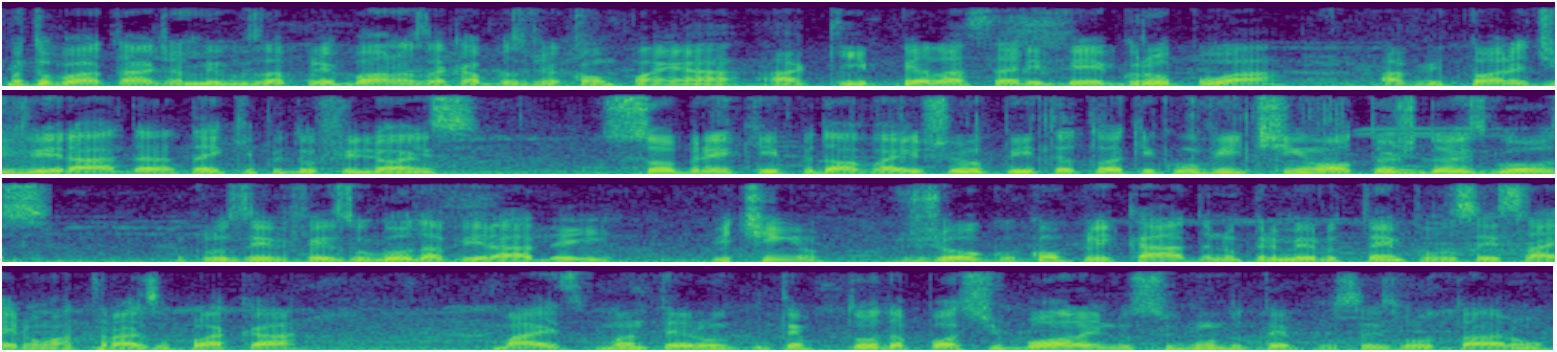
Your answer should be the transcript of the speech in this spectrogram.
Muito boa tarde, amigos da. Nós acabamos de acompanhar aqui pela Série B, Grupo A, a vitória de virada da equipe do Filhões sobre a equipe do Havaí Churupita. Eu tô aqui com o Vitinho, autor de dois gols, inclusive fez o gol da virada aí. Vitinho, jogo complicado. No primeiro tempo vocês saíram atrás do placar, mas manteram o tempo todo a posse de bola e no segundo tempo vocês voltaram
